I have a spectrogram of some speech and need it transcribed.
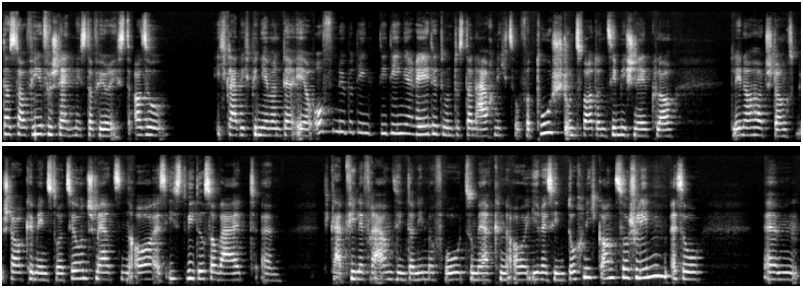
dass da viel Verständnis dafür ist. Also ich glaube, ich bin jemand, der eher offen über die, die Dinge redet und das dann auch nicht so vertuscht. Und zwar dann ziemlich schnell klar, Lena hat starke Menstruationsschmerzen, oh, es ist wieder soweit. Ähm, ich glaube, viele Frauen sind dann immer froh zu merken, oh, ihre sind doch nicht ganz so schlimm. Also, ähm,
